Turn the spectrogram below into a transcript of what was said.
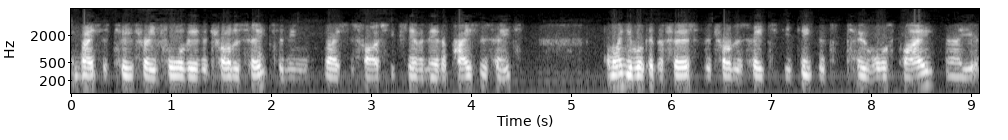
In races two, three, four, they're the trotters heats, and in races five, six, seven, they're the pacers heats. And when you look at the first of the trotters heats, you think it's two horse play. Uh, you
